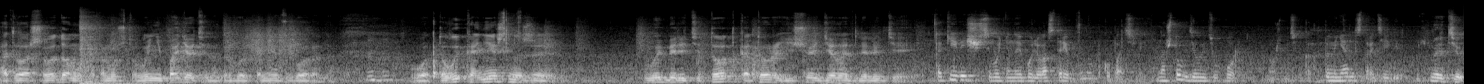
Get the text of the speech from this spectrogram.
от вашего дома, потому что вы не пойдете на другой конец города, угу. вот, то вы, конечно же, выберите тот, который еще и делает для людей. Какие вещи сегодня наиболее востребованы у покупателей? На что вы делаете упор? Может быть, как поменяли стратегию? Знаете,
